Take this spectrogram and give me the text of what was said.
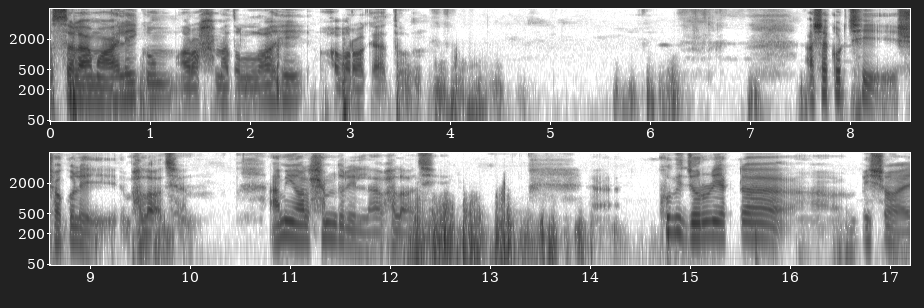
আসসালামু আলাইকুম রহমতুল্লাহি অবরাকাত আশা করছি সকলেই ভালো আছেন। আমি আলহামদুলিল্লাহ ভালো আছি। খুবই জরুরি একটা বিষয়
